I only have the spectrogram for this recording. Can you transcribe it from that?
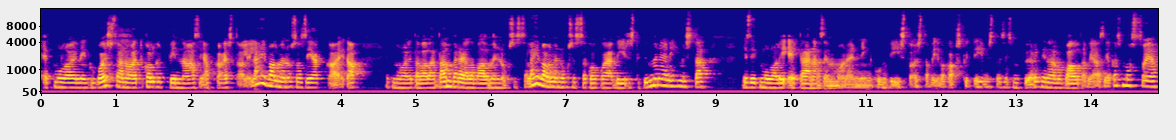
Että mulla oli, niin kuin voisi sanoa, että 30 pinnaa asiakkaista oli lähivalmennusasiakkaita. Että mulla oli tavallaan Tampereella valmennuksessa, lähivalmennuksessa koko ajan 50 ihmistä. Ja sitten mulla oli etänä semmoinen niin kuin 15-20 ihmistä, siis mä pyöritin aivan valtavia asiakasmassoja.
